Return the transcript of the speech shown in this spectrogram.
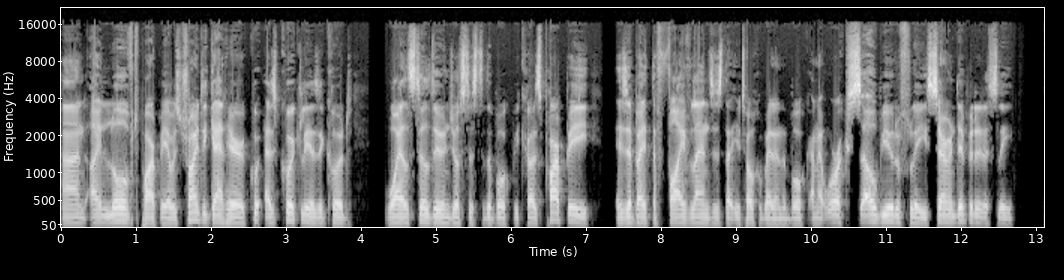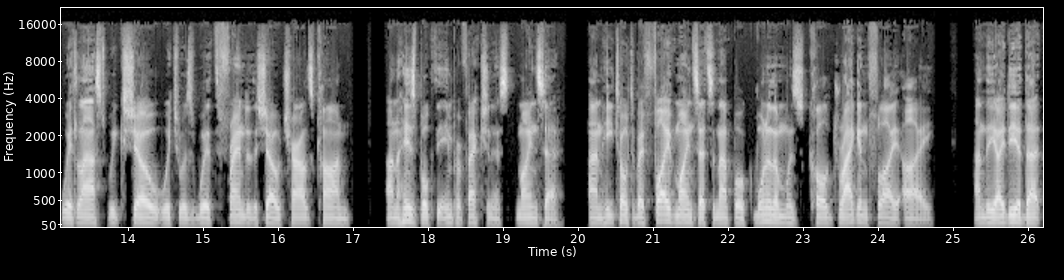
And I loved part B. I was trying to get here qu- as quickly as I could while still doing justice to the book because part B is about the five lenses that you talk about in the book. And it works so beautifully, serendipitously, with last week's show, which was with friend of the show, Charles Conn, on his book, The Imperfectionist Mindset. And he talked about five mindsets in that book. One of them was called Dragonfly Eye. And the idea that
